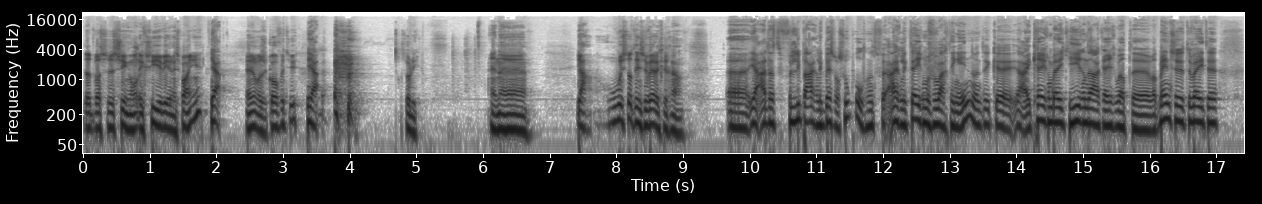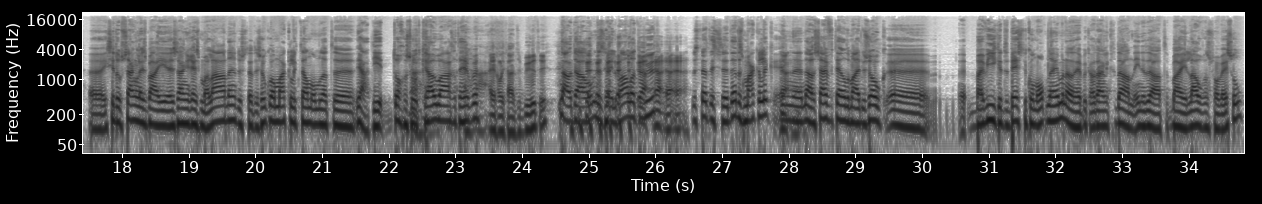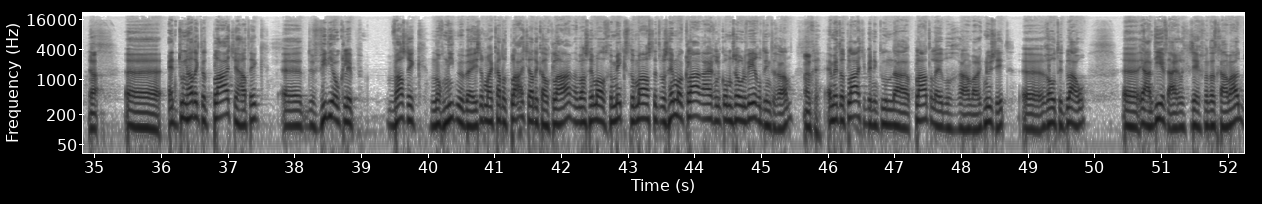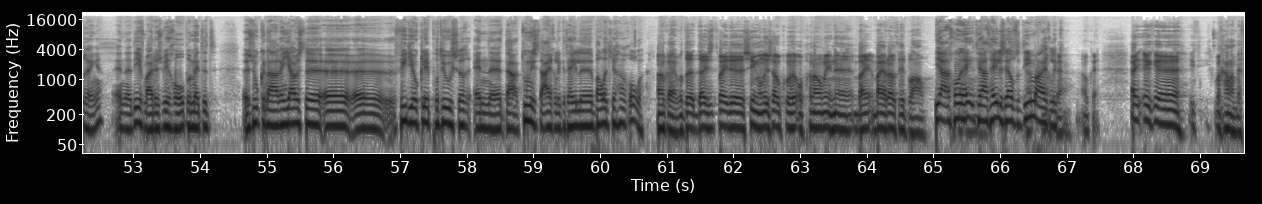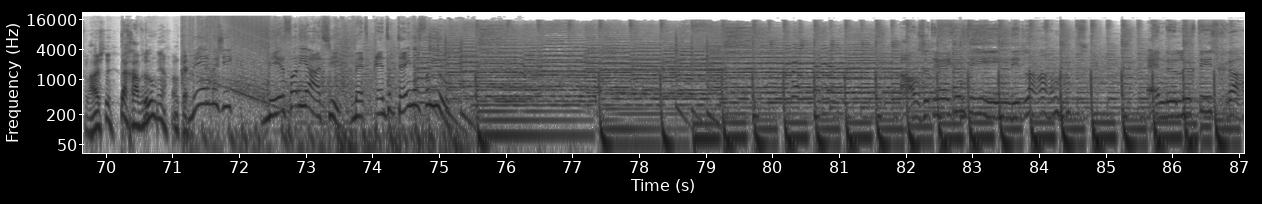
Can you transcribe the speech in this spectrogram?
dat was de single Ik zie je weer in Spanje. Ja, En dat was een koffertje. ja. Sorry. En eh, ja, hoe is dat in zijn werk gegaan? Eh, ja, dat verliep eigenlijk best wel soepel. Het, eigenlijk tegen mijn verwachting in. Want ik, eh, ja, ik kreeg een beetje hier en daar kreeg ik wat, wat mensen te weten. Ik zit op zangles bij zangeres Marlane. Dus dat is ook wel makkelijk dan om dat, eh, ja, die, toch een soort kruiwagen te hebben. Ja, eigenlijk uit de buurt? Nou, daarom. Dat is helemaal uit de buurt. ja, ja, ja. Dus dat is, dat is makkelijk. En nou, zij vertelde mij dus ook bij wie ik het het beste kon opnemen. Nou, dat heb ik uiteindelijk gedaan, inderdaad, bij Laurens van Wessel. Ja. Eh, en toen had ik dat plaatje, had ik. eh, de videoclip was ik nog niet mee bezig. Maar ik had het plaatje had ik al klaar. Het was helemaal gemixt, gemasterd. Het was helemaal klaar eigenlijk om zo de wereld in te gaan. Oké. En met dat plaatje ben ik toen naar het platenlabel gegaan waar ik nu zit. eh, Rood, Wit, Blauw. Eh, ja, en die heeft eigenlijk gezegd van dat gaan we uitbrengen. En eh, die heeft mij dus weer geholpen met het eh, zoeken naar een juiste eh, eh, videoclip producer. En eh, nou, toen is het eigenlijk het hele balletje gaan rollen. Oké, want eh, deze tweede single is ook eh, opgenomen in, eh, bij, bij Rood Hit Blauw. Ja, gewoon he- ja, het helezelfde team eigenlijk. Oké. oké. Hey, ik, eh, ik, we gaan hem even luisteren. Dat gaan we doen. Ja, oké. Meer muziek, meer variatie met Entertainment for You. Als het regent in dit land en de lucht is grauw,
